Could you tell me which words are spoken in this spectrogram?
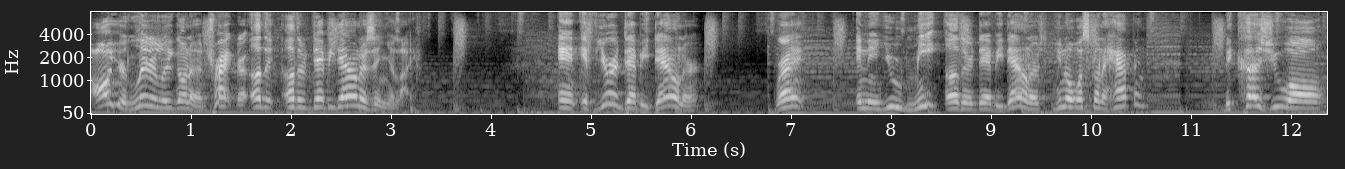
all you're literally gonna attract are other other Debbie Downers in your life. And if you're a Debbie Downer, right? and then you meet other Debbie Downers, you know what's going to happen? Because you all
